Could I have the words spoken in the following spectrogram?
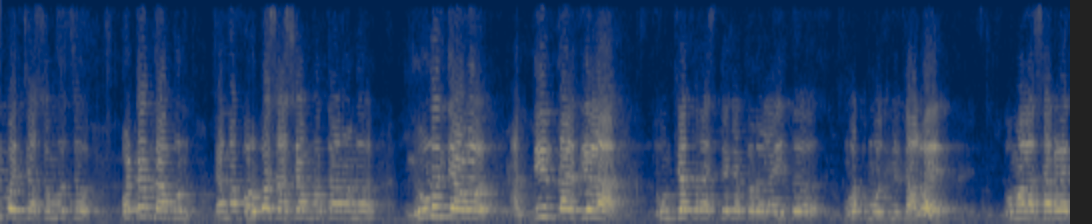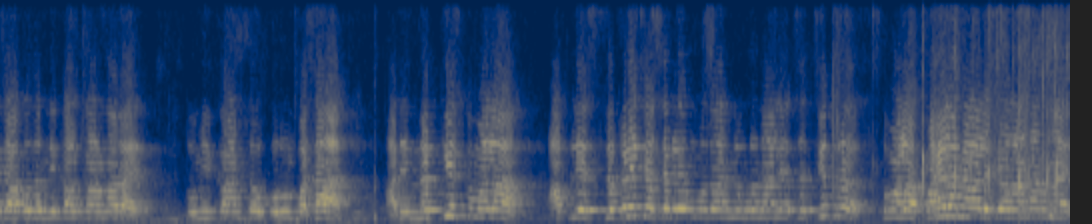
बेटी समोरचं बटन दाबून त्यांना भरघोस अशा मतदानानं निवडून द्यावं. आणि तीन तारखेला तुमच्याच रस्त्याच्या कडेला इथं मतमोजणी चालू आहे. तुम्हाला सगळ्याच्या अगोदर निकाल काढणार आहे. तुम्ही कांतव करून बसा. आणि नक्कीच तुम्हाला आपले सगळेच्या सगळे उमेदवार निवडून आल्याचं चित्र तुम्हाला पाहायला मिळाल्याशिवाय राहणार नाही.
